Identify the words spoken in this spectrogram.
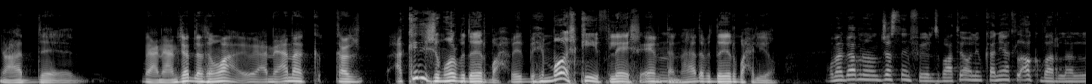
عاد آه، يعني عن جد لازم يعني أنا ك- أكيد الجمهور بده يربح بهموش كيف ليش إمتى. هذا بده يربح اليوم ومن باب إنه جاستن فيلدزز بعطيهم الإمكانيات الأكبر لل-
